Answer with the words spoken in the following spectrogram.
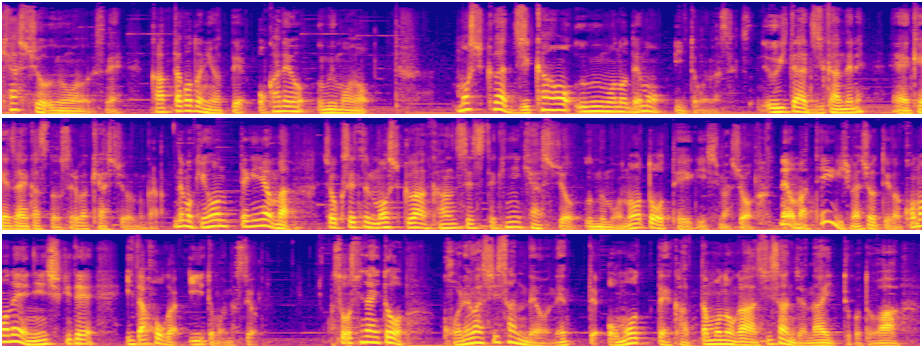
キャッシュを生むものですね。買ったことによってお金を生むもの。もしくは時間を生むものでもいいと思います。浮いた時間でね、えー、経済活動すればキャッシュを生むから。でも基本的には、まあ、直接もしくは間接的にキャッシュを生むものと定義しましょう。でもまあ定義しましょうっていうか、このね、認識でいた方がいいと思いますよ。そうしないと、これは資産だよねって思って買ったものが資産じゃないってことは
